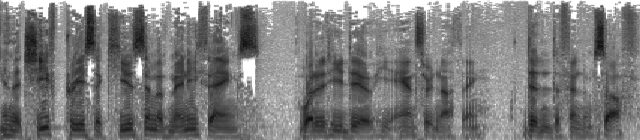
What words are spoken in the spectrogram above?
and the chief priests accused him of many things. What did he do? He answered nothing, didn't defend himself.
